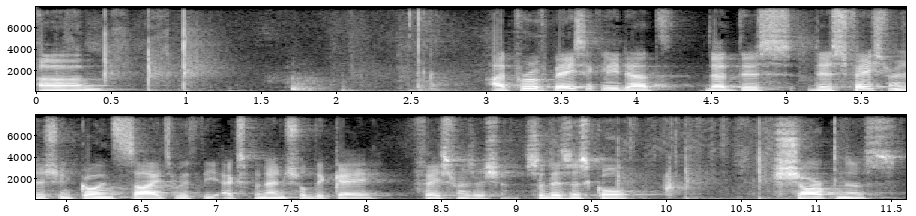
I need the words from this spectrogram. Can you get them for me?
um, I prove basically that, that this, this phase transition coincides with the exponential decay phase transition. So this is called sharpness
